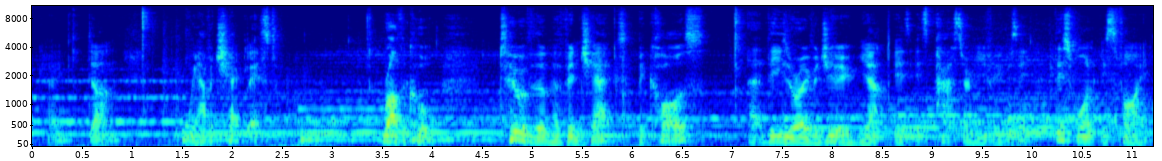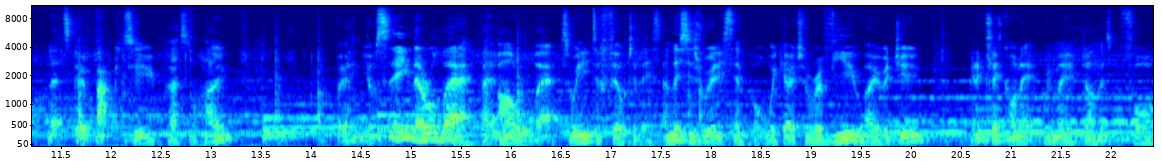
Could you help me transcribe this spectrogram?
Okay, done. We have a checklist. Rather cool. Two of them have been checked because uh, these are overdue, yeah? It's, it's past review frequency. This one is fine. Let's go back to personal home. But I think you'll see they're all there. They are all there. So we need to filter this. And this is really simple. We go to review overdue. Going to click on it. We may have done this before.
